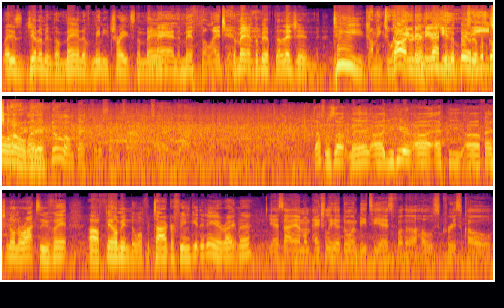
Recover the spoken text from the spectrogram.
ladies and gentlemen, the man of many traits, the The man, man, the myth, the legend. the man, the myth, the legend, T. Coming to a Gardner's theater near back you. in the building. What's Teach going on, Gardner. What man? it do? I'm back for the second time. I'm so happy y'all hit me up, man. That's what's up, man. Uh, you here uh, at the uh, Fashion on the Rocks event, uh, filming, doing photography, and getting it in, right, man? Yes, I am. I'm actually here doing BTS for the host Chris Cole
